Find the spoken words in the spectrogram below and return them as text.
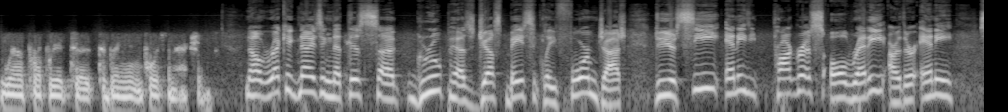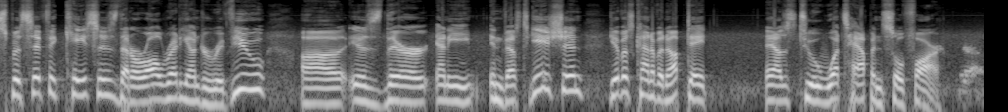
where appropriate to, to bring enforcement actions. Now, recognizing that this uh, group has just basically formed, Josh, do you see any progress already? Are there any specific cases that are already under review? Uh, is there any investigation? Give us kind of an update as to what's happened so far. Yeah.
